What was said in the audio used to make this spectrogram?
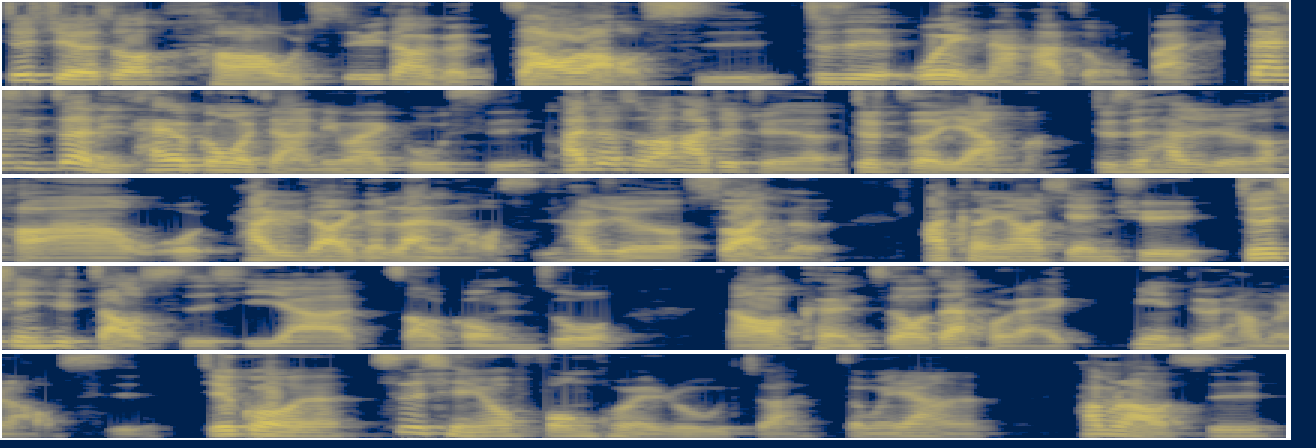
就觉得说好，我就是遇到一个糟老师，就是我也拿他怎么办？但是这里他又跟我讲另外一个故事，他就说他就觉得就这样嘛，就是他就觉得说好啊，我他遇到一个烂老师，他就觉得说算了，他可能要先去，就是先去找实习啊，找工作，然后可能之后再回来面对他们老师。结果呢，事情又峰回路转，怎么样呢？他们老师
